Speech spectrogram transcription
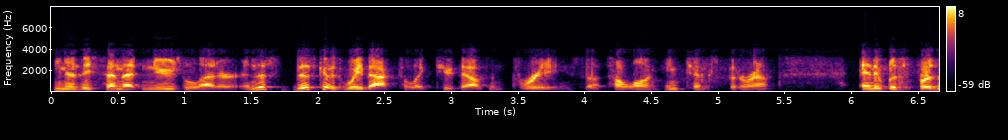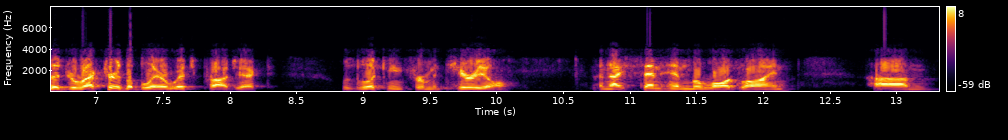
You, know, they send that newsletter, and this this goes way back to like 2003, so that's how long Inktip's been around. And it was for the director of the Blair Witch Project was looking for material, and I sent him the log line, um,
